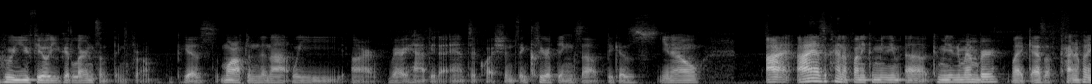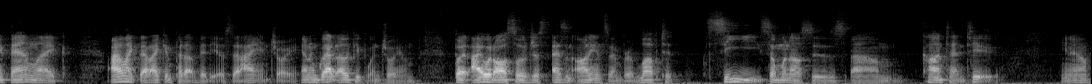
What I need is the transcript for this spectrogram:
who you feel you could learn something from. Because more often than not we are very happy to answer questions and clear things up. Because you know I, I as a kind of funny community uh, community member like as a kind of funny fan like I like that I can put out videos that I enjoy. And I'm glad other people enjoy them but I would also just as an audience member love to see someone else's um, content too you know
